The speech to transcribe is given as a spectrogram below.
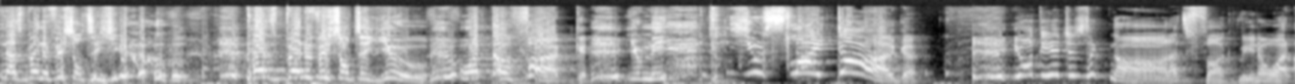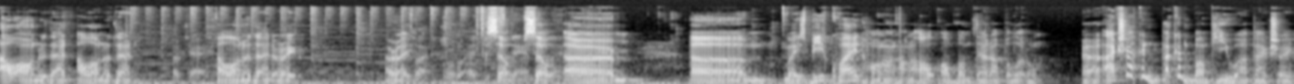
that's beneficial to you. that's beneficial to you. What the fuck? You mean you sly dog? You want the edges like? No, that's fucked. But you know what? I'll honor that. I'll honor that. Okay. I'll honor that. All right. All right. So, what do I just So so on it, or- um um wait, beef quiet? Hold on, hold on. I'll I'll bump that up a little. Uh, actually, I can I can bump you up actually.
